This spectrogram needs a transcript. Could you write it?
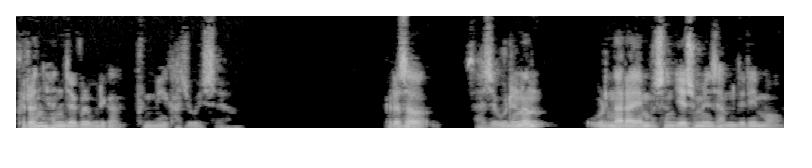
그런 현적을 우리가 분명히 가지고 있어요. 그래서 사실 우리는 우리나라에 무슨 예수 믿는 사람들이 뭐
